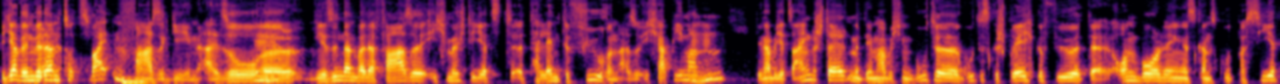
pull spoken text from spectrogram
Ja, wenn wir dann zur zweiten Phase gehen, also mhm. äh, wir sind dann bei der Phase, ich möchte jetzt äh, Talente führen. Also ich habe jemanden, mhm den habe ich jetzt eingestellt, mit dem habe ich ein gute, gutes Gespräch geführt, der Onboarding ist ganz gut passiert.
